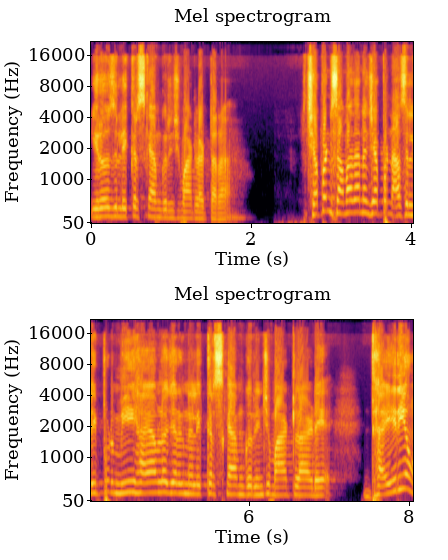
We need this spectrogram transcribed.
ఈరోజు లిక్కర్ స్కామ్ గురించి మాట్లాడతారా? చెప్పండి సమాధానం చెప్పండి. అసలు ఇప్పుడు మీ హయాంలో జరిగిన లిక్కర్ స్కామ్ గురించి మాట్లాడే ధైర్యం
